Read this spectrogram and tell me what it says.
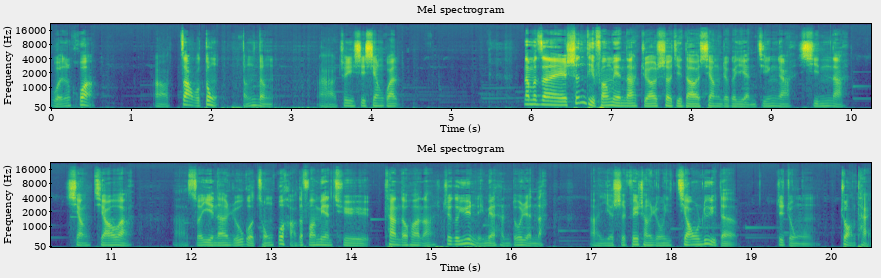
文化啊、躁动等等啊这一些相关。那么在身体方面呢，主要涉及到像这个眼睛啊、心呐、橡胶啊。啊，所以呢，如果从不好的方面去看的话呢，这个运里面很多人呢，啊，也是非常容易焦虑的这种状态。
